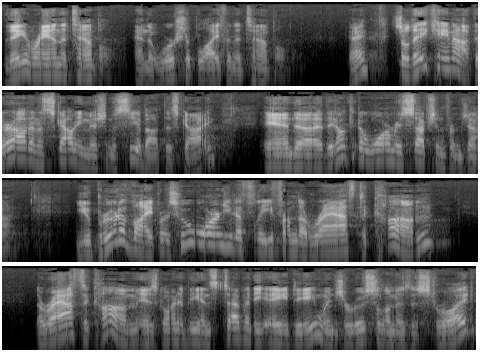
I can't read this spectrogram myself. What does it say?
They ran the temple and the worship life in the temple. Okay? So they came out. They're out on a scouting mission to see about this guy. And uh, they don't get a warm reception from John. You brood of vipers, who warned you to flee from the wrath to come? The wrath to come is going to be in 70 AD when Jerusalem is destroyed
